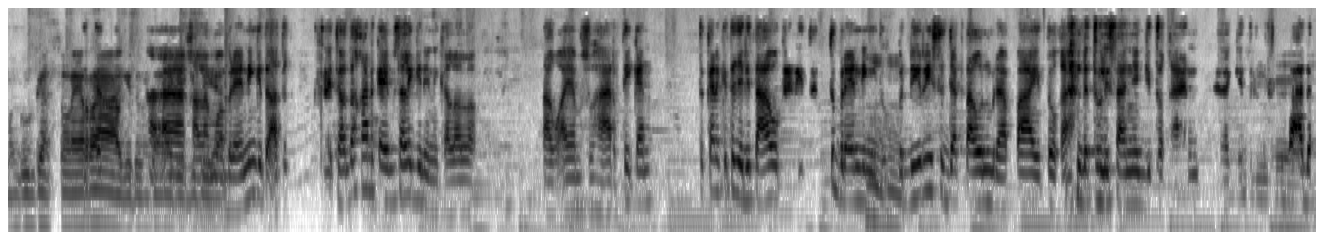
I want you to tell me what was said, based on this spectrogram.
menggugah selera gitu misalnya uh, gitu kalau ya. mau branding gitu atau contoh kan kayak misalnya gini nih kalau lo tahu ayam Suharti kan itu kan kita jadi tahu kan itu itu branding mm -hmm. tuh berdiri sejak tahun berapa itu kan ada tulisannya gitu kan gitu yeah. ada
